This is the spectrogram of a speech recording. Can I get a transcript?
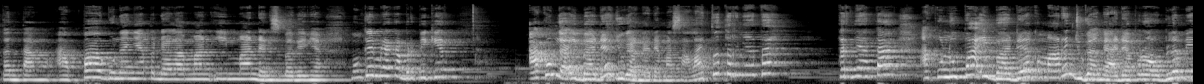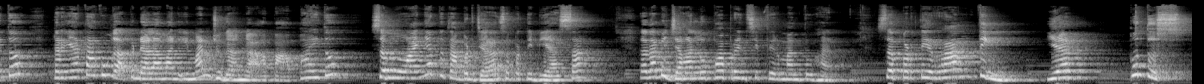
tentang apa gunanya pendalaman iman dan sebagainya. Mungkin mereka berpikir, aku nggak ibadah juga nggak ada masalah. Itu ternyata, ternyata aku lupa ibadah kemarin juga nggak ada problem itu. Ternyata aku nggak pendalaman iman juga nggak apa-apa itu. Semuanya tetap berjalan seperti biasa. Tetapi jangan lupa prinsip firman Tuhan. Seperti ranting yang putus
